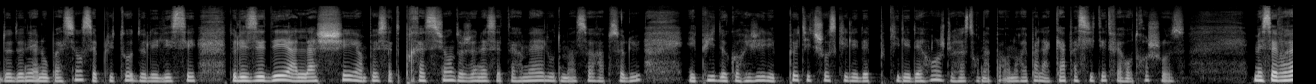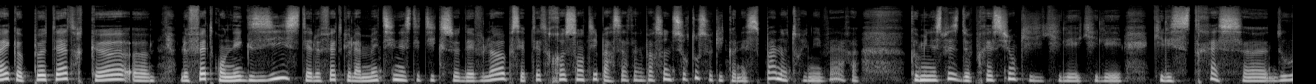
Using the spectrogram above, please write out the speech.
donner à nos patients, c'est plutôt de les laisser, de les aider à lâcher un peu cette pression de jeunesse éternelle ou de minceur absolue, et puis de corriger les petites choses qui les, dérangent. Du reste, on n'aurait pas, la capacité de faire autre chose. Mais c'est vrai que peut-être que euh, le fait qu'on existe et le fait que la médecine esthétique se développe, c'est peut-être ressenti par certaines personnes, surtout ceux qui connaissent pas notre univers, comme une espèce de pression qui, qui les, qui les, qui les stresse, euh, d'où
